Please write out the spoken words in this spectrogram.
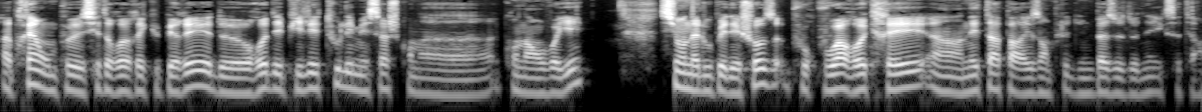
après on peut essayer de récupérer et de redépiler tous les messages qu'on a envoyés si on a loupé des choses pour pouvoir recréer un état par exemple d'une base de données etc.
